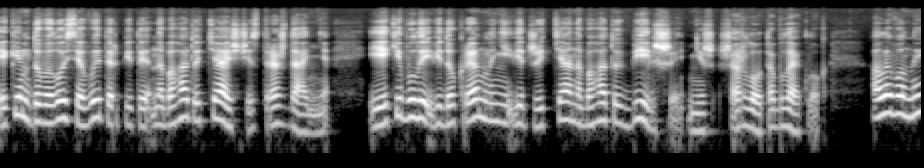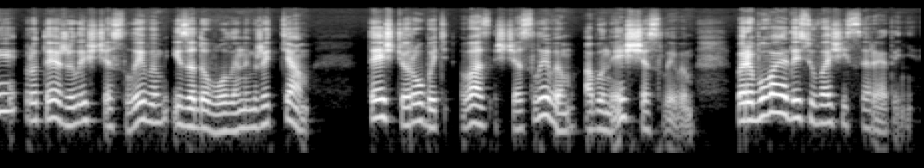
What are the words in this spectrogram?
яким довелося витерпіти набагато тяжчі страждання, і які були відокремлені від життя набагато більше, ніж Шарлота Блеклок, але вони проте жили щасливим і задоволеним життям. Те, що робить вас щасливим або нещасливим, перебуває десь у вашій середині.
